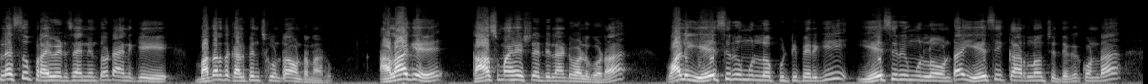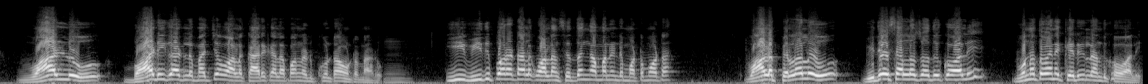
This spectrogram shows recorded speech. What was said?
ప్లస్ ప్రైవేట్ సైన్యంతో ఆయనకి భద్రత కల్పించుకుంటూ ఉంటున్నారు. అలాగే కాసు మహేష్ రెడ్డి లాంటి వాళ్ళు కూడా వాళ్ళు ఏసీ రూముల్లో పుట్టి పెరిగి ఏసీ రూముల్లో ఉంటా ఏసీ కారులోంచి దిగకుండా వాళ్ళు బాడీ గార్డుల మధ్య వాళ్ళ కార్యకలాపాలు నడుపుకుంటూ ఉంటున్నారు. ఈ వీధి పోరాటాలకు వాళ్ళని సిద్ధంగా అమ్మనండి మొట్టమొదట. వాళ్ళ పిల్లలు విదేశాల్లో చదువుకోవాలి ఉన్నతమైన కెరీర్లు అందుకోవాలి.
